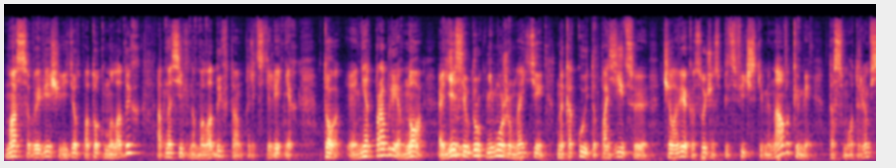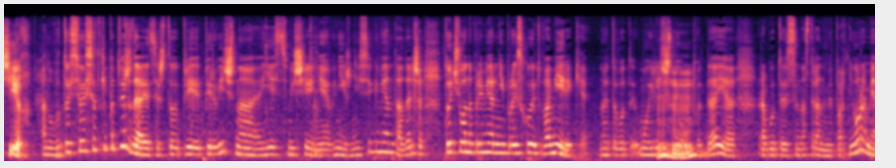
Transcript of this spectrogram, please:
массовая вещь, идет поток молодых, относительно молодых, там, 30-летних, то э, нет проблем. Но э, если вдруг не можем найти на какую-то позицию человека с очень специфическими навыками, то смотрим всех. А ну вот то есть вы все-таки подтверждаете, что первично есть смещение в нижний сегмент, а дальше то, чего, например, не происходит в Америке. Ну это вот мой личный mm-hmm. опыт, да, я работаю с иностранными партнерами,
